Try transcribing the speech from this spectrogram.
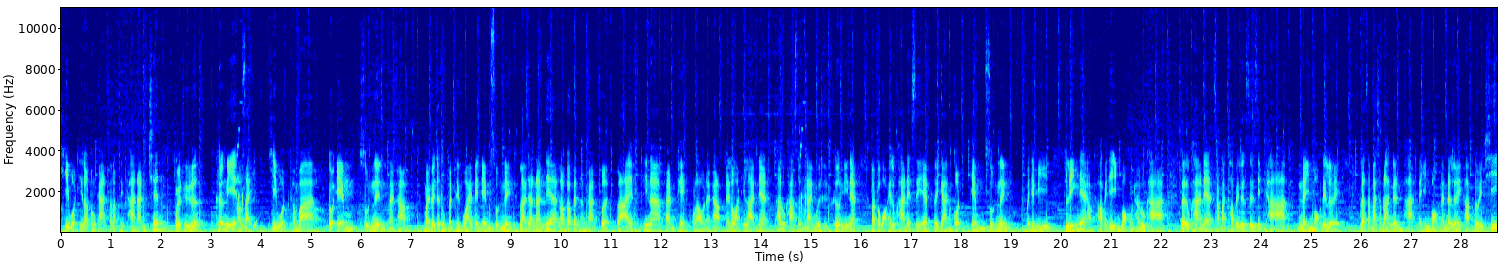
คีย์เวิร์ดที่เราต้องการสำหรับสินค้านั้น เช่น มือถือเครื่องนี้เราใส่คีย์เวิร์ดคำว่าตัว M01 นะครับ มันก็จะถูกบันทึกไว้เป็น M01 หลังจากนั้นเนี่ยเราก็เป็นทำการเปิดไลฟ์ที่หน้าแฟนเพจของเรานะครับ ในระหว่างที่ไลฟ์เนี่ยถ้าลูกค้าสนใจมือถือเครื่องนี้เนี่ยเราก็บอกให้ลูกค้าได้ CF โดยการกด M01 มันจะมีลิงก์เนี่ยเข้าไปที่อินบ็อกซ์ของทางลูกค้า และลูกค้าเนี่ยสามารถเข้าไปเลือกซื้อสินค้าในอินบ็อกซ์ได้เลย และสามารถชำระเงินผ่านในอินบ็อกซ์นั้นได้เลยครับ โดยที่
